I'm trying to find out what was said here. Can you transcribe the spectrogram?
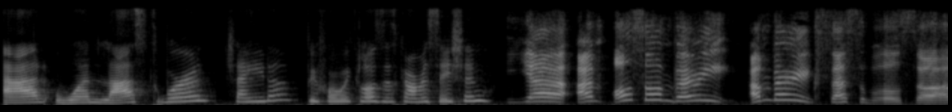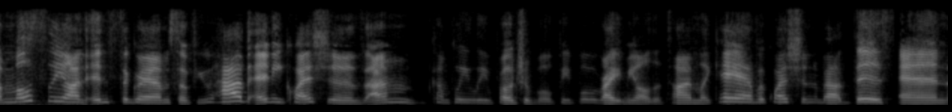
add one last word, Shahida, before we close this conversation? Yeah, I'm also I'm very I'm very accessible. So I'm mostly on Instagram. So if you have any questions, I'm completely approachable. People write me all the time like, "Hey, I have a question about this." And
